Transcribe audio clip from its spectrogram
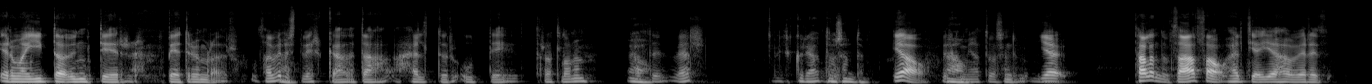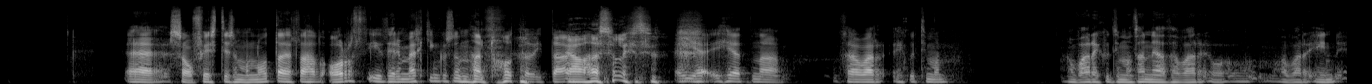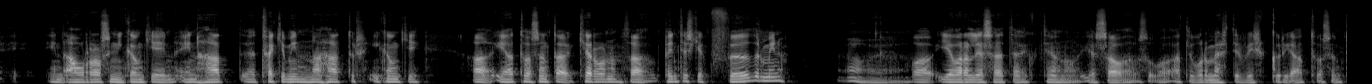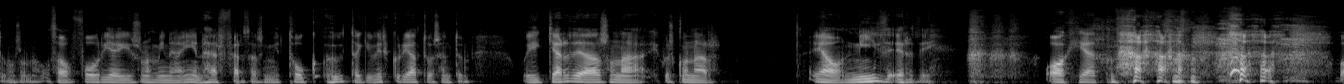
erum að íta undir betri umræður. Og það verðist virka að þetta heldur úti tröllunum vel. Virkur í aðtóðsendum. Já, virkum ég aðtöðasendum ég, talandi um það þá held ég að ég hafa verið eh, sá fyrsti sem að nota það orð í þeirri merkingu sem það er notað í dag. Já, það er svo leitt. ég, hérna það var einhver tíman það var einhver tíman þannig að það var, það var ein, ein árásin í gangi ein, ein hat, tvekkja mínuna hatur í gangi að í aðtóðsenda kerfunum það beintist gegn föður mínu já, já, og ég var að lesa þetta einhvern tíðan og ég sá það og allir voru mertir virkur í aðtóðsendum og svona. Og þá fór ég í svona mína eigin herferð þar sem ég tók hugtaki virkur í aðtóðsendum og ég gerði það svona einhvers konar já, nýðirði og hérna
